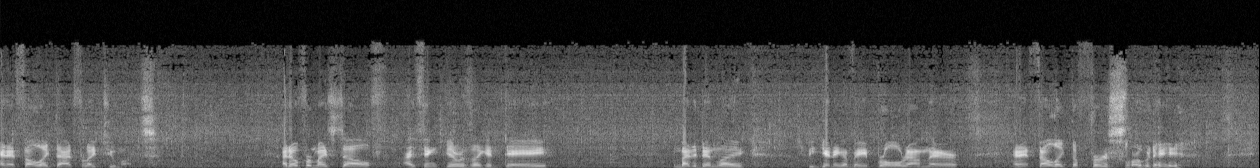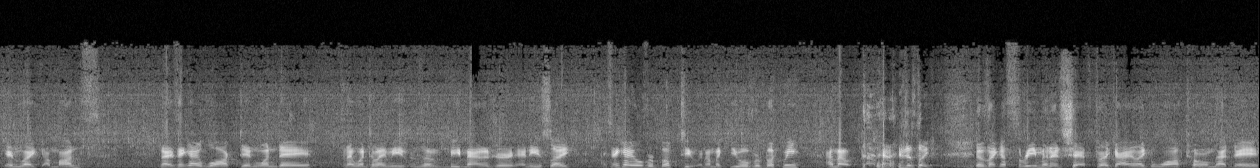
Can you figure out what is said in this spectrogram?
and it felt like that for like two months. I know for myself, I think there was like a day, it might have been like beginning of April around there, and it felt like the first slow day in like a month. And I think I walked in one day and I went to my meat, the meat manager, and he's like, I think I overbooked you. And I'm like, you overbooked me? I'm out. and I just like, it was like a three minute shift. Like I like walked home that day.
